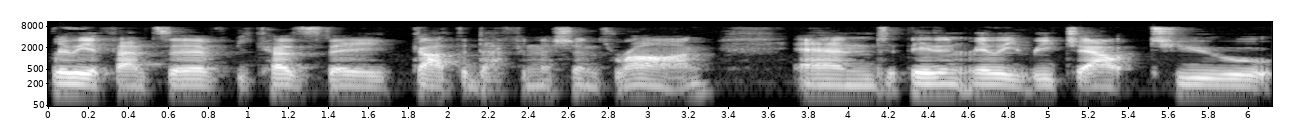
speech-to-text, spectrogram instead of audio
really offensive because they got the definitions wrong and they didn't really reach out to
